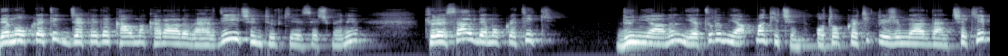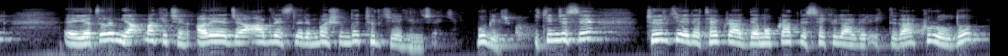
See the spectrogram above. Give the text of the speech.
demokratik cephede kalma kararı verdiği için Türkiye seçmeni, küresel demokratik dünyanın yatırım yapmak için otokratik rejimlerden çekip e, yatırım yapmak için arayacağı adreslerin başında Türkiye gelecek. Bu bir. İkincisi Türkiye'de tekrar demokrat ve seküler bir iktidar kuruldu.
